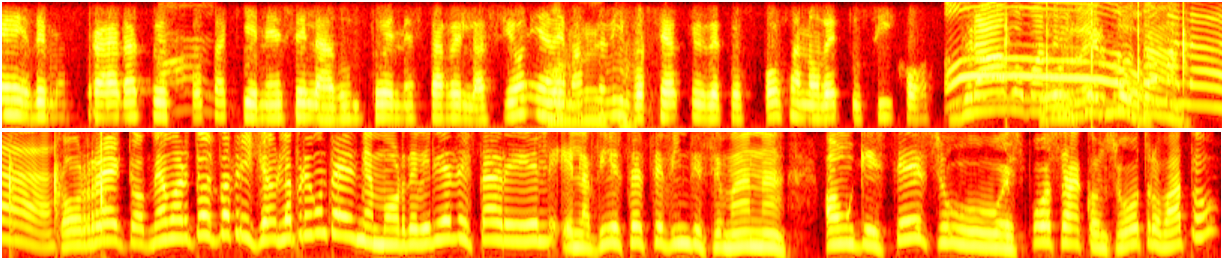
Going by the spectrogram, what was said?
de demostrar a tu esposa quién es el adulto en esta relación y además te divorciaste de tu esposa, no de tus hijos. ¡Bravo, Patricia Correcto. hermosa! Correcto. Mi amor, entonces, Patricia, la pregunta es, mi amor, ¿debería de estar él en la fiesta este fin de semana, aunque esté su esposa con su otro vato?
